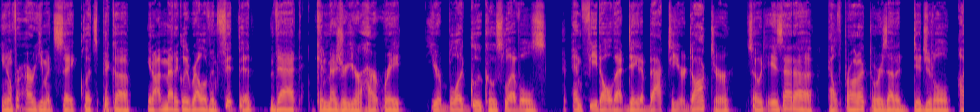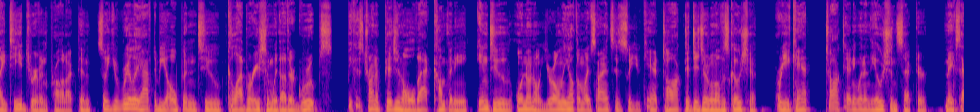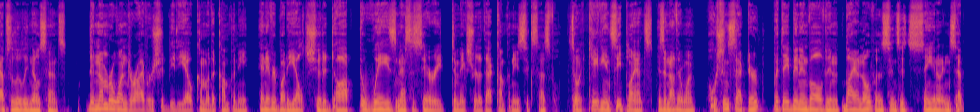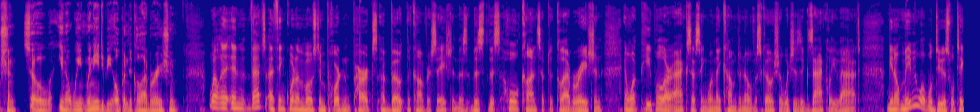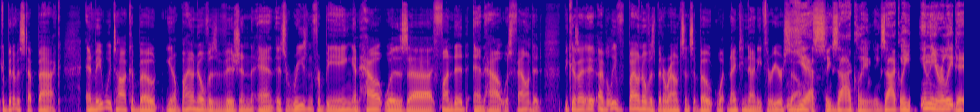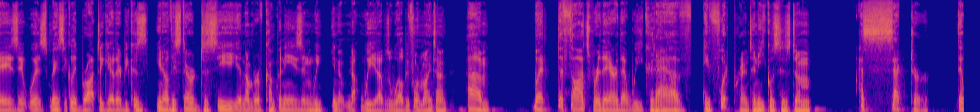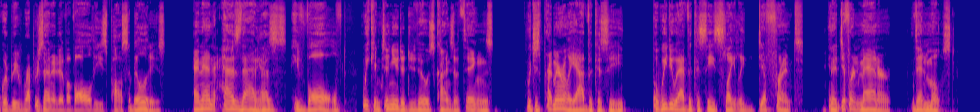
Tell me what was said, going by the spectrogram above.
you know, for argument's sake, let's pick a you know a medically relevant Fitbit that can measure your heart rate, your blood glucose levels, and feed all that data back to your doctor So is that a health product or is that a digital IT driven product? And so you really have to be open to collaboration with other groups because trying to pigeonhole that company into, oh, no, no, you're only health and life sciences, so you can't talk to Digital Nova Scotia or you can't talk to anyone in the ocean sector makes absolutely no sense. The number one driver should be the outcome of the company, and everybody else should adopt the ways necessary to make sure that that company is successful. So, Acadian Seaplants is another one ocean sector, but they've been involved in BioNova since its you know inception. So you know we, we need to be open to collaboration. Well, and that's I think one of the most important parts about the conversation. This this this whole concept of collaboration and what people are accessing when they come to Nova Scotia, which is exactly that. You know, maybe what we'll do is we'll take a bit of a step back and maybe we talk about you know BioNova's vision and its reason for being and how it was uh, funded and how it was founded. Because I, I believe BioNova has been around since about what 1993 so. Yes, exactly. Exactly. In the early days, it was basically brought together because, you know, they started to see a number of companies and we, you know, not we, I was well before my time. Um, but the thoughts were there that we could have a footprint, an ecosystem, a sector that would be representative of all these possibilities. And then as that has evolved, we continue to do those kinds of things, which is primarily advocacy, but we do advocacy slightly different in a different manner than most.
